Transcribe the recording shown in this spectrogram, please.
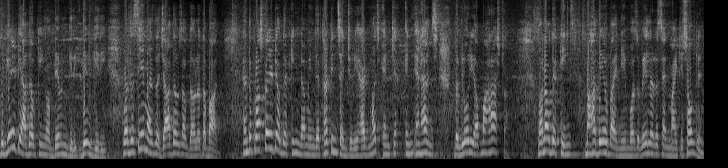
The great Yadav king of Devgiri, Devgiri were the same as the Jadavs of Daulatabad, and the prosperity of the kingdom in the 13th century had much enhanced the glory of Maharashtra. One of the kings, Mahadev by name, was a valorous and mighty sovereign.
